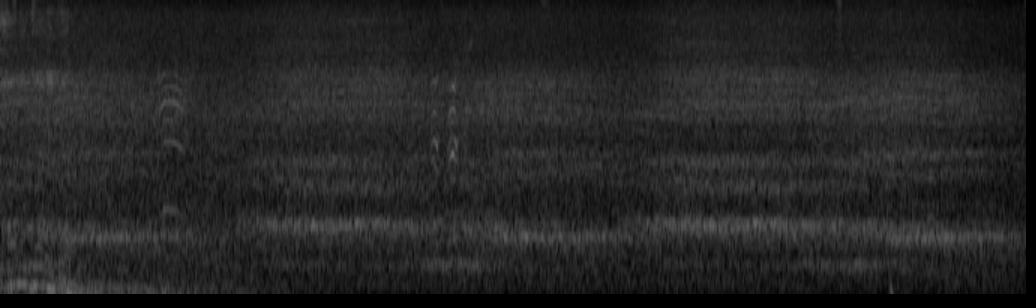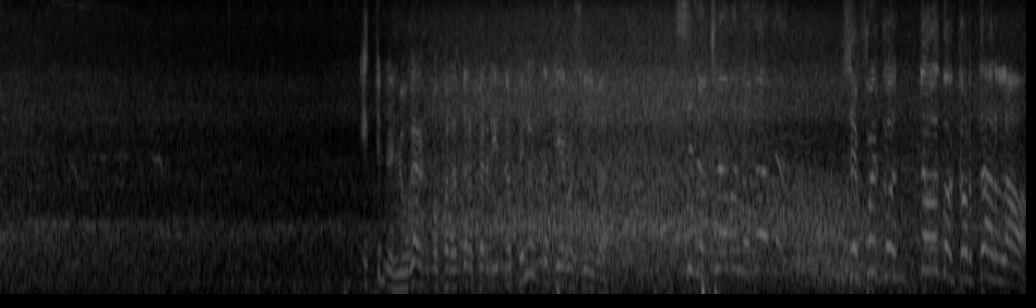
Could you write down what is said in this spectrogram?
Conor Gallagher. Este no es lugar como para andar perdiendo pelota, Thiago Silva. Se lo clava, lo gana. Se fue con todo a cortarlo.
